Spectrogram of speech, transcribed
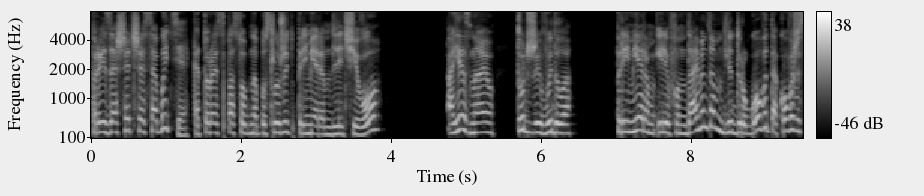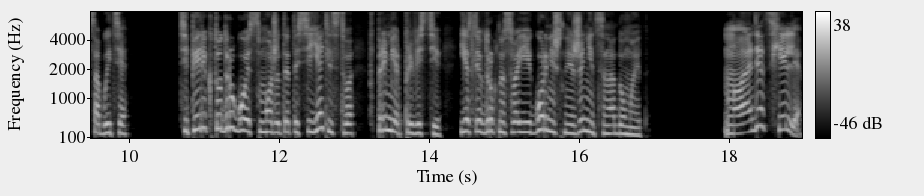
произошедшее событие, которое способно послужить примером для чего? А я знаю, тут же и выдала. Примером или фундаментом для другого такого же события. Теперь и кто другой сможет это сиятельство в пример привести, если вдруг на своей горничной жениться надумает. «Молодец, Хелли!»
